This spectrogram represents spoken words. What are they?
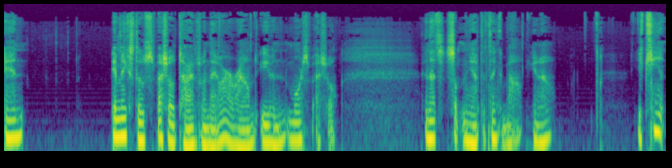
And it makes those special times when they are around even more special. And that's something you have to think about, you know? You can't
